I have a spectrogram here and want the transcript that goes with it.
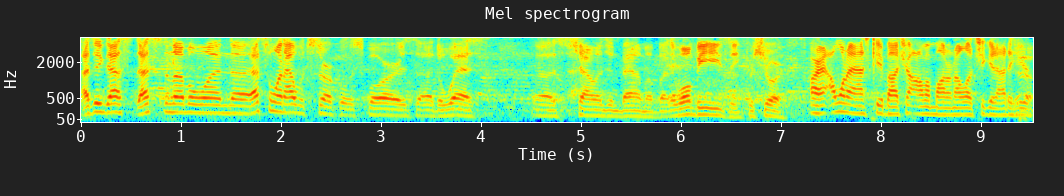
I think that's that's the number one. Uh, that's the one I would circle as far as uh, the West. Uh, challenging Bama, but it won't be easy for sure. All right, I want to ask you about your alma mater, and I'll let you get out of here.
